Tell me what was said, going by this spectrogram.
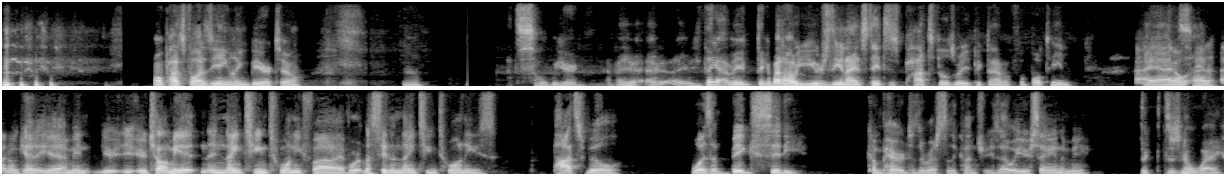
well, oh, Pottsville has the Yuengling beer too. Yeah. That's so weird. I mean, I, I- think I mean think about how huge the United States is. Pottsville's where you pick to have a football team. I, I don't I, I don't get it. Yeah, I mean, you're you're telling me in 1925 or let's say the 1920s, Pottsville was a big city compared to the rest of the country. Is that what you're saying to me? There- There's no way.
